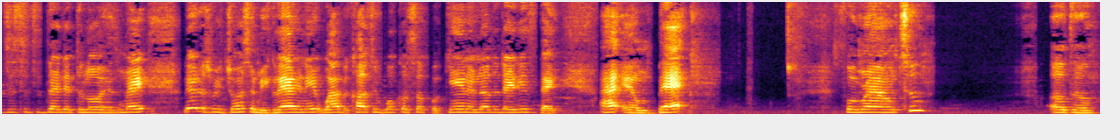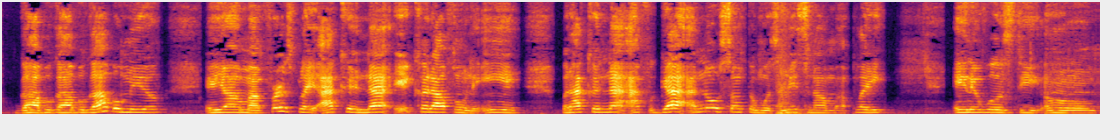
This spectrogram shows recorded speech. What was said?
This is the day that the Lord has made. Let us rejoice and be glad in it. Why? Because He woke us up again another day this day. I am back for round two of the gobble gobble gobble meal. And y'all, my first plate, I could not, it cut off on the end, but I could not, I forgot, I know something was missing on my plate. And it was the, um,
